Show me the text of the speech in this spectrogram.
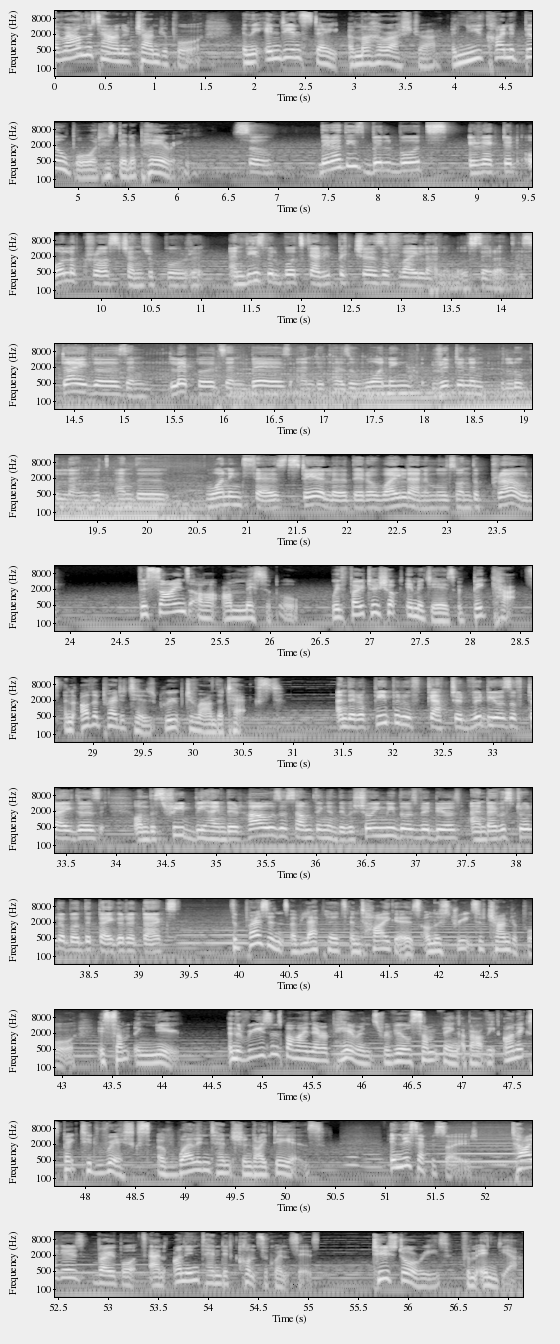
Around the town of Chandrapur, in the Indian state of Maharashtra, a new kind of billboard has been appearing. So, there are these billboards erected all across Chandrapur, and these billboards carry pictures of wild animals. There are these tigers and leopards and bears, and it has a warning written in the local language. And the warning says, Stay alert, there are wild animals on the prowl. The signs are unmissable, with photoshopped images of big cats and other predators grouped around the text. And there are people who've captured videos of tigers on the street behind their house or something, and they were showing me those videos. And I was told about the tiger attacks. The presence of leopards and tigers on the streets of Chandrapur is something new. And the reasons behind their appearance reveal something about the unexpected risks of well intentioned ideas. In this episode, tigers, robots, and unintended consequences. Two stories from India.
